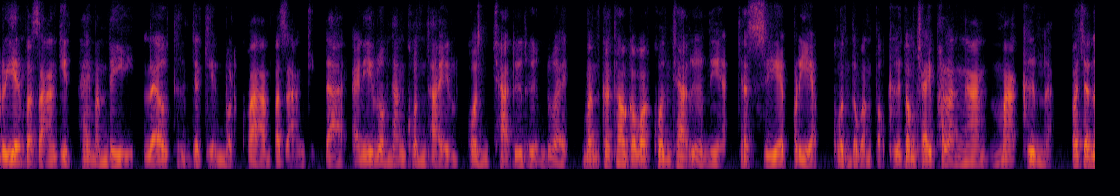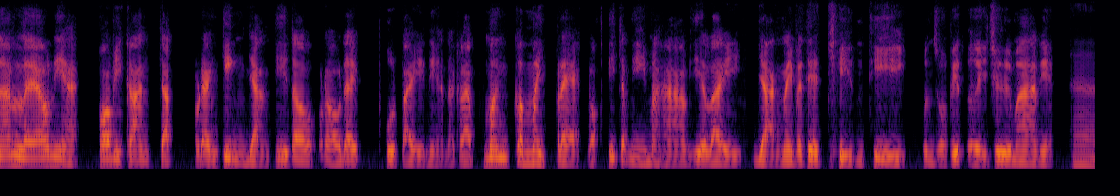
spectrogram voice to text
เรียนภาษาอังกฤษให้มันดี แล้วถึงจะเขียนบทความภาษาอังกฤษได้ อันนี้รวมทั้งคนไทยคนชาติอื่นๆด้วย มันก็เท่ากับว่าคนชาติอื่นเนี่ยจะเสียเปรียบคนตะวันตกคือต้องใช้พลังงานมากขึ้นนะเพราะฉะนั้นแล้วเนี่ยพอมีการจัดแรงกิ้งอย่างที่เราเราได้ พูดไปเนี่ยนะครับมันก็ไม่แปลกหรอกที่จะมีมหาวิทยาลัยอย่างในประเทศจีนที่คุณโสภิตเอ่ยชื่อมาเนี่ยอ่า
